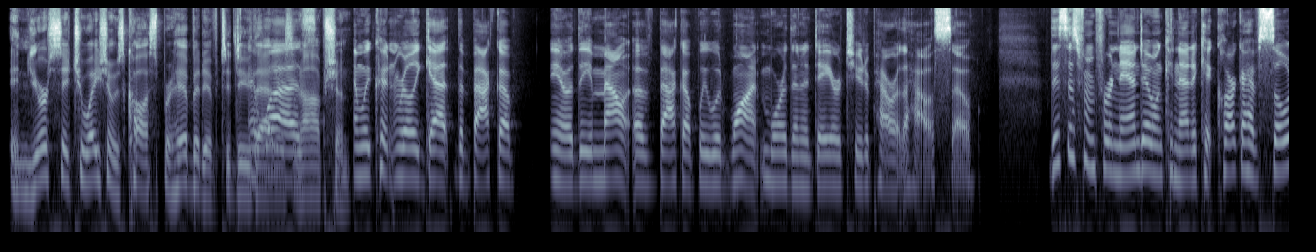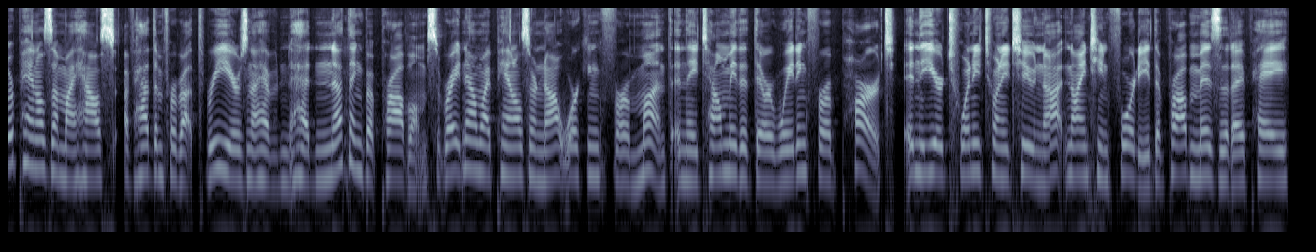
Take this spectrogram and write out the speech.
In your situation, it was cost prohibitive to do it that was. as an option. And we couldn't really get the backup you know the amount of backup we would want more than a day or two to power the house. So this is from Fernando in Connecticut. Clark, I have solar panels on my house. I've had them for about three years and I have had nothing but problems. Right now, my panels are not working for a month and they tell me that they're waiting for a part in the year 2022, not 1940. The problem is that I pay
